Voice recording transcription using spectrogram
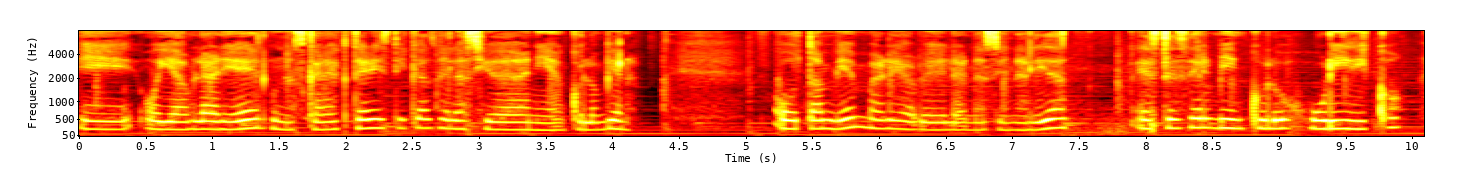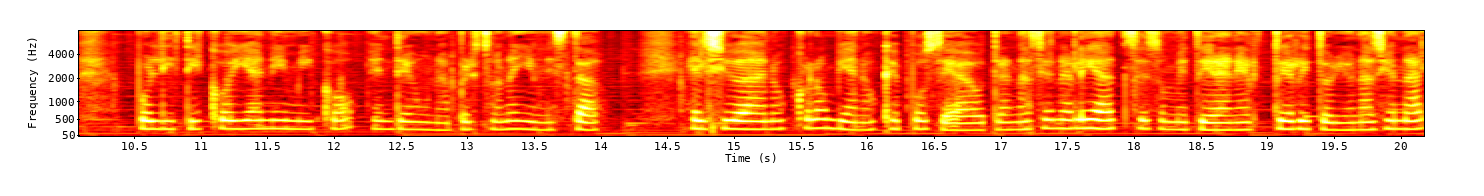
Eh, hoy hablaré de algunas características de la ciudadanía colombiana o también variable de la nacionalidad. Este es el vínculo jurídico, político y anímico entre una persona y un Estado. El ciudadano colombiano que posea otra nacionalidad se someterá en el territorio nacional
